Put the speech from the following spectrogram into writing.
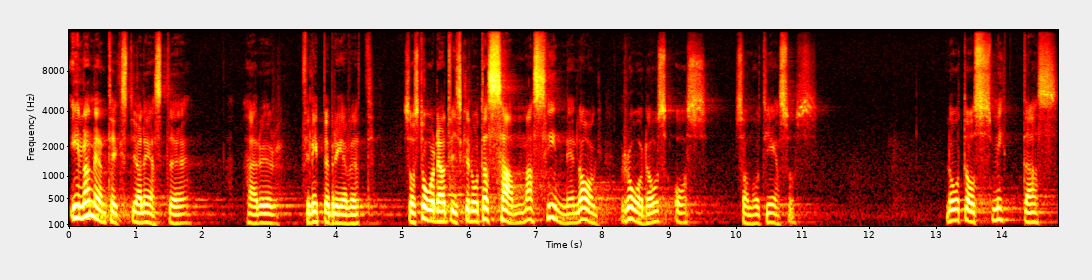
Innan den text jag läste här ur Filipperbrevet så står det att vi ska låta samma sinnelag råda hos oss som mot Jesus. Låt oss smittas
